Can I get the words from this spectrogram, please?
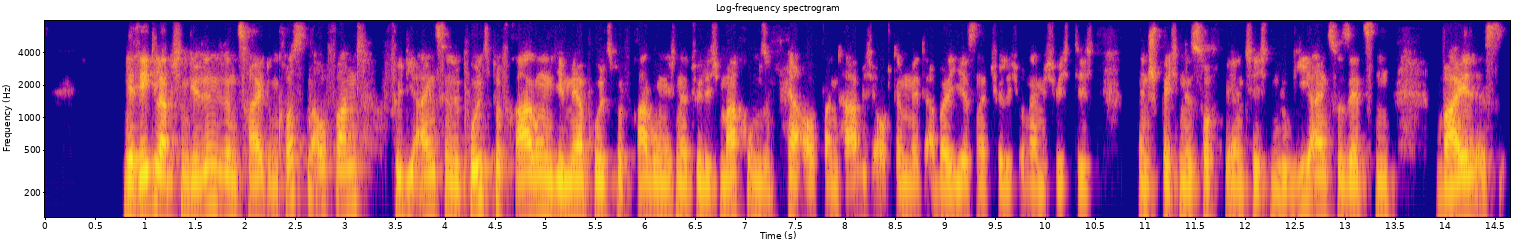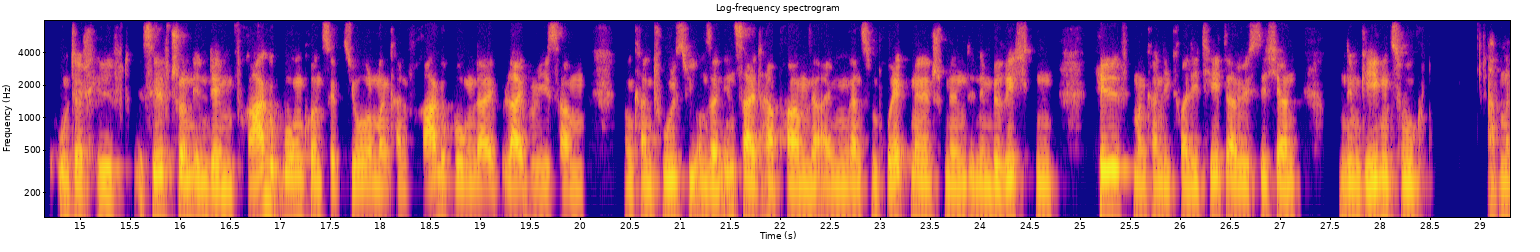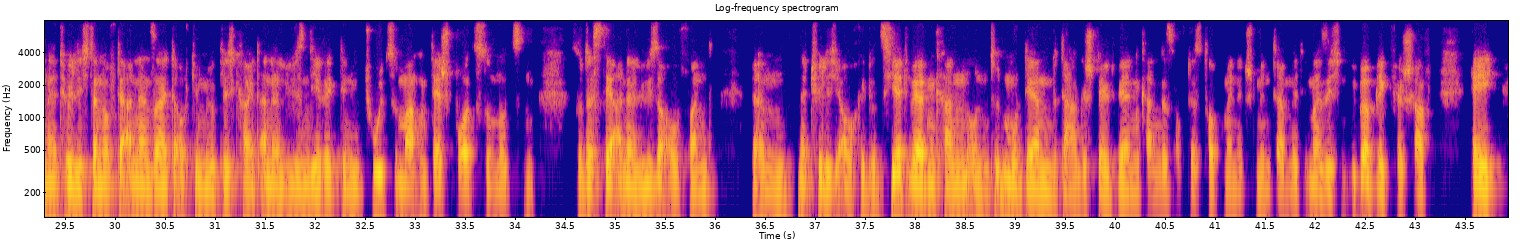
In der Regel habe ich einen geringeren Zeit und Kostenaufwand für die einzelne Pulsbefragung. Je mehr Pulsbefragungen ich natürlich mache, umso mehr Aufwand habe ich auch damit. Aber hier ist natürlich unheimlich wichtig, entsprechende Software und Technologie einzusetzen, weil es unterhilft. Es hilft schon in dem Fragebogenkonzeption. Man kann Fragebogen-Libraries haben. Man kann Tools wie unseren Insight Hub haben, der einem ganzen Projektmanagement in den Berichten hilft. Man kann die Qualität dadurch sichern. Und im Gegenzug hat man natürlich dann auf der anderen Seite auch die Möglichkeit, Analysen direkt in dem Tool zu machen, Dashboards zu nutzen, sodass der Analyseaufwand ähm, natürlich auch reduziert werden kann und modern dargestellt werden kann, dass auch das Top-Management damit immer sich einen Überblick verschafft, hey,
